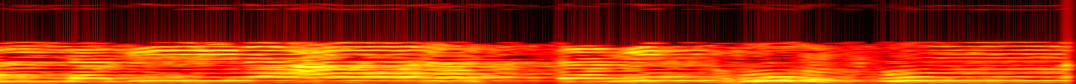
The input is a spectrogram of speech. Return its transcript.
الذين عاهدت منهم ثم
